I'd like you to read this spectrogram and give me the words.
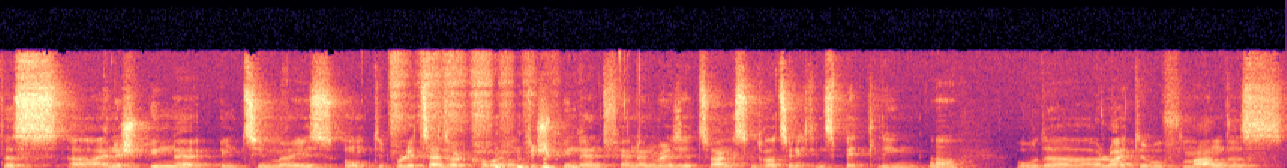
dass äh, eine Spinne im Zimmer ist und die Polizei soll kommen und die Spinne entfernen, weil sie zu Angst und sie nicht ins Bett liegen. Oh. Oder Leute rufen an, dass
